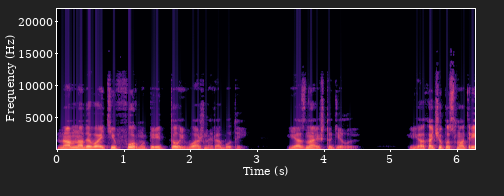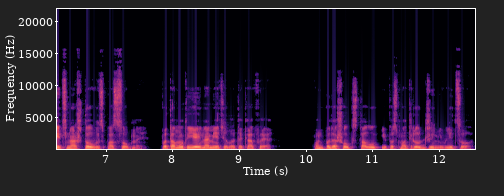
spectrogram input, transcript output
Нам надо войти в форму перед той важной работой. Я знаю, что делаю. Я хочу посмотреть, на что вы способны. Потому-то я и наметил это кафе. Он подошел к столу и посмотрел Джинни в лицо.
